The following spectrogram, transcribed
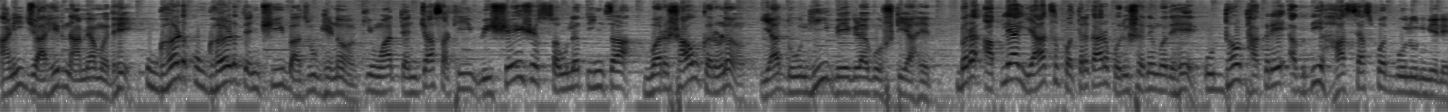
आणि जाहीरनाम्यामध्ये उघड उघड त्यांची बाजू घेणं किंवा त्यांच्यासाठी विशेष सवलतींचा वर्षाव करणं या दोन्ही वेगळ्या गोष्टी आहेत. बरं आपल्या याच पत्रकार परिषदेमध्ये उद्धव ठाकरे अगदी हास्यास्पद बोलून गेले.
